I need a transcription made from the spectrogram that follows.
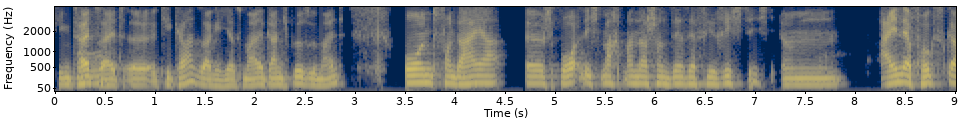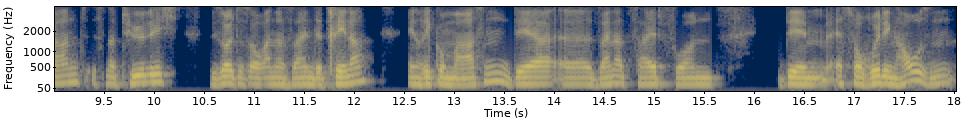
Gegen mhm. Teilzeitkicker, äh, sage ich jetzt mal, gar nicht böse gemeint. Und von daher, äh, sportlich macht man da schon sehr, sehr viel richtig. Ähm, ein Erfolgsgarant ist natürlich, wie sollte es auch anders sein, der Trainer, Enrico Maaßen, der äh, seinerzeit von dem SV Rödinghausen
